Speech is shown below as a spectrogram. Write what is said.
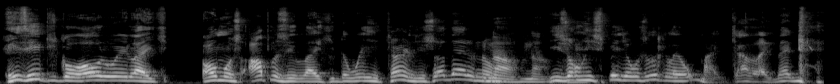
His hips go all the way like almost opposite, like the way he turns. You saw that or no? No, no. He's on his page. I was looking like, oh my god, like that guy.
